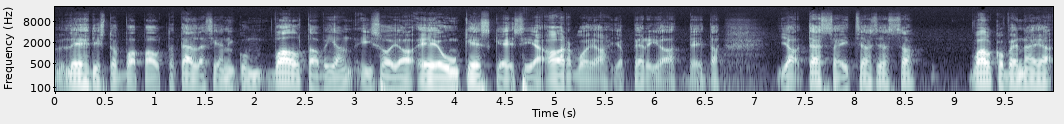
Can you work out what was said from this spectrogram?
lehdistön vapautta, tällaisia niin kuin valtavia isoja EUn keskeisiä arvoja ja periaatteita. Ja tässä itse asiassa Valko-Venäjä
